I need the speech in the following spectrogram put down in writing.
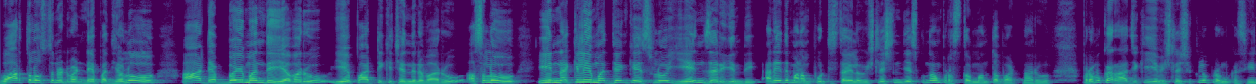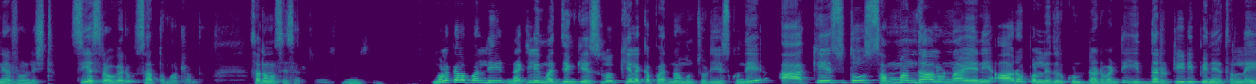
వార్తలు వస్తున్నటువంటి నేపథ్యంలో ఆ డెబ్బై మంది ఎవరు ఏ పార్టీకి చెందినవారు అసలు ఈ నకిలీ మద్యం కేసులో ఏం జరిగింది అనేది మనం పూర్తి స్థాయిలో విశ్లేషణ చేసుకుందాం. ప్రస్తుతం మనతో పాటున్నారు ప్రముఖ రాజకీయ విశ్లేషకులు ప్రముఖ సీనియర్ జర్నలిస్ట్ సిఎస్ రావు గారు. సార్తో మాట్లాడదాం. సార్ నమస్తే సార్. ములకలపల్లి నకిలీ మద్యం కేసులో కీలక పరిణామం చోటు చేసుకుంది. ఆ కేసుతో సంబంధాలున్నాయని ఆరోపణలు ఎదుర్కొంటున్నటువంటి ఇద్దరు టీడీపీ నేతల్ని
